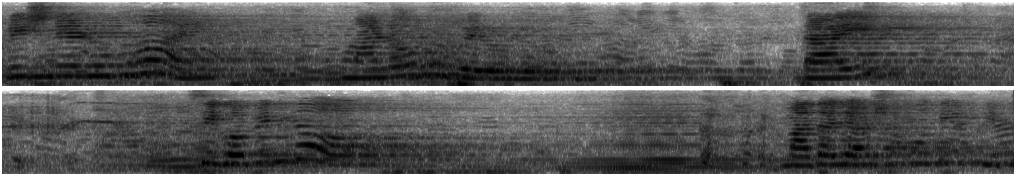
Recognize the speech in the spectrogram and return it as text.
কৃষ্ণের রূপ হয় মানব রূপের অনুরূপ। তাই শ্রী গোবিন্দ মাতা যশোমতীর কৃত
